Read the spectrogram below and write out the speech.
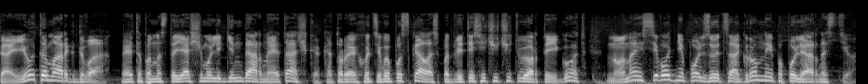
Toyota Mark II – это по-настоящему легендарная тачка, которая хоть и выпускалась по 2004 год, но она и сегодня пользуется огромной популярностью.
